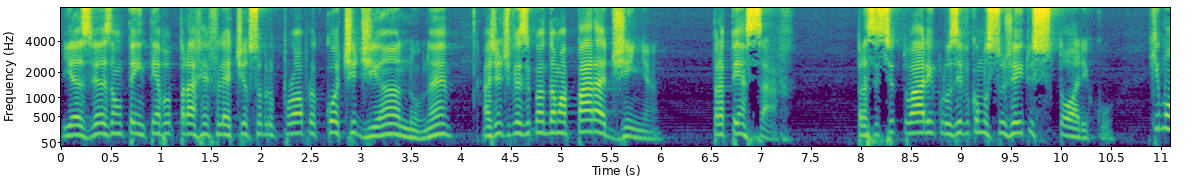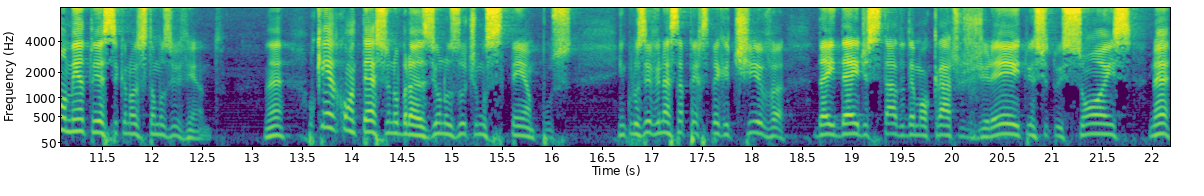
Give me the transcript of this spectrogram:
e às vezes não tem tempo para refletir sobre o próprio cotidiano, né? a gente de vez em quando dá uma paradinha para pensar, para se situar, inclusive, como sujeito histórico. Que momento é esse que nós estamos vivendo? Né? O que acontece no Brasil nos últimos tempos? Inclusive nessa perspectiva da ideia de Estado democrático de direito, instituições, né,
